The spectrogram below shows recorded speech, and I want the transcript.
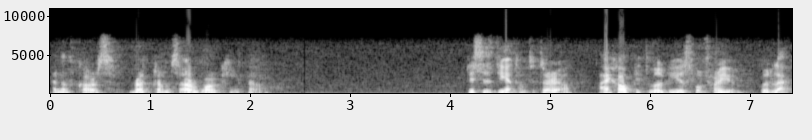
And of course, breadcrumbs are working now. This is the end of tutorial. I hope it will be useful for you. Good luck!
